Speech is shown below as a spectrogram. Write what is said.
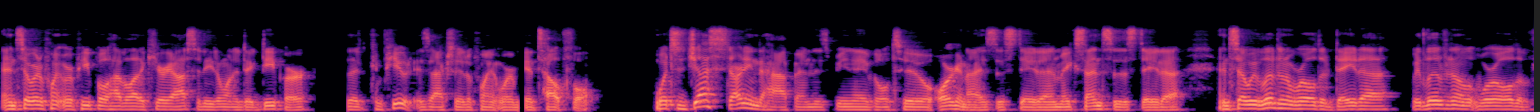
And so we're at a point where people have a lot of curiosity to want to dig deeper. The compute is actually at a point where it's helpful. What's just starting to happen is being able to organize this data and make sense of this data. And so we've lived in a world of data. We lived in a world of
